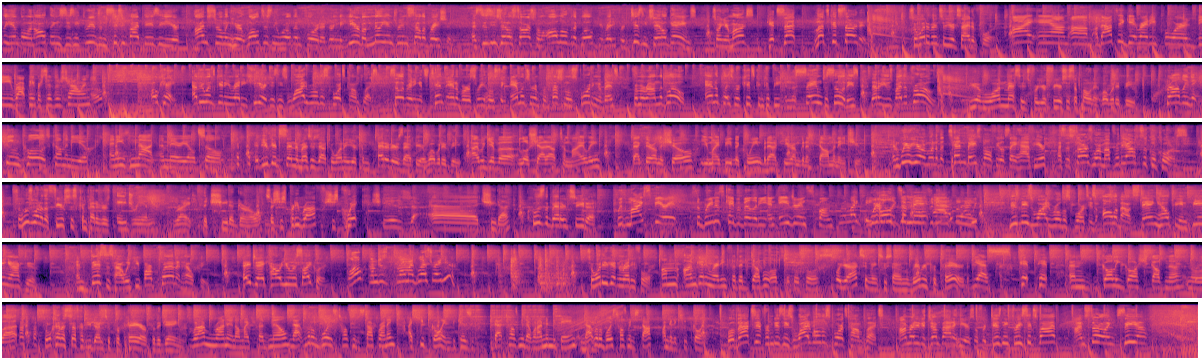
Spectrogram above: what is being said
the info on all things Disney 365 days a year. I'm Sterling here at Walt Disney World in Florida during the Year of a Million Dreams celebration. As Disney Channel stars from all over the globe get ready for Disney Channel games. So on your marks, get set, let's get started. So what events are you excited for? I am um, about to get ready for the rock, paper, scissors challenge. Okay, everyone's getting ready here at Disney's Wide World of Sports Complex, celebrating its 10th anniversary, hosting amateur and professional sporting events from around the globe, and a place where kids can compete in the same facilities that are used by the pros. You have one message for your fiercest opponent. What would it be? Probably that King Cole is coming to you, and he's not a merry old soul. If you could send a message out to one of your competitors out here, what would it be? I would give a little shout out to Miley. Back there on the show, you might be the queen, but out here, I'm gonna dominate you. And we're here on one of the 10 baseball fields they have here as the stars warm up for the obstacle course. So who's one of the fiercest competitors? Adrienne, right, the cheetah girl. So she's pretty rough, she's quick, she is uh cheetah. Who's the better cheetah? With my spirit, Sabrina's capability, and Adrienne's spunk, we're like the We're like the ultimate ultimate athlete. Disney's Wide World of Sports is all about staying healthy and being active. And this is how we keep our planet healthy. Hey Jake, how are you recycling? Well, I'm just throwing my glass right here. So what are you getting ready for? Um, I'm getting ready for the double obstacle course. Well, your accent makes you sound very prepared. Yes, pip pip and golly gosh governor and all that. So what kind of stuff have you done to prepare for the games? When I'm running on my treadmill, that little voice tells me to stop running. I keep going because that tells me that when I'm in the game and that little voice tells me to stop, I'm gonna keep going. Well, that's it from Disney's Wide World of Sports Complex. I'm ready to jump out of here. So for Disney 365, I'm Sterling. See ya. Disney 365.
